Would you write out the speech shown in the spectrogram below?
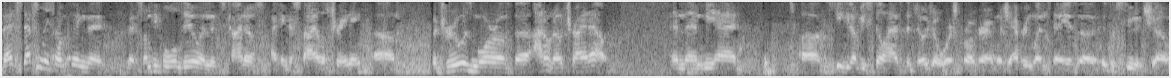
That's definitely something that that some people will do, and it's kind of I think a style of training. Um, but Drew is more of the I don't know, try it out. And then we had uh, CZW still has the Dojo Wars program, which every Wednesday is a is a student show.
